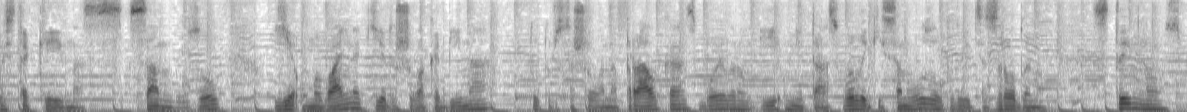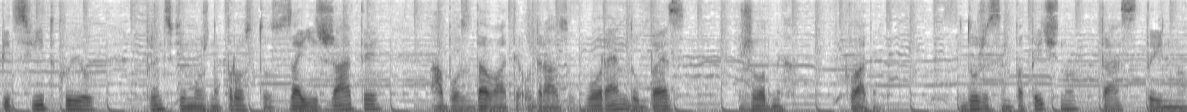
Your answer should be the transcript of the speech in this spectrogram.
Ось такий в нас санвузол. Є умивальник, є душова кабіна. Тут розташована пралка з бойлером і унітаз. Великий санвузол, подивіться, зроблено стильно, з підсвіткою. В принципі, можна просто заїжджати або здавати одразу в оренду без жодних вкладень. Дуже симпатично та стильно.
